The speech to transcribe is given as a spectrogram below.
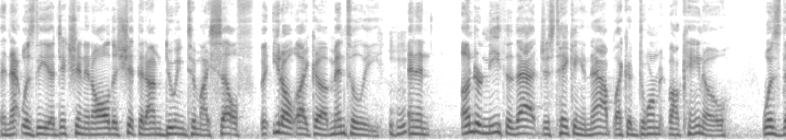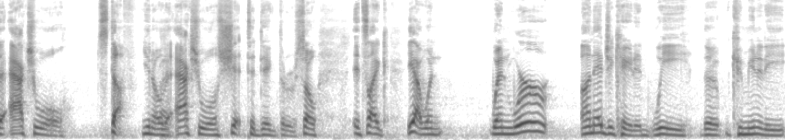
and that was the addiction and all the shit that I'm doing to myself, but, you know, like uh, mentally. And then underneath of that, just taking a nap like a dormant volcano was the actual stuff, you know, Right. the actual shit to dig through. So it's like, yeah, when when we're uneducated, we the community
